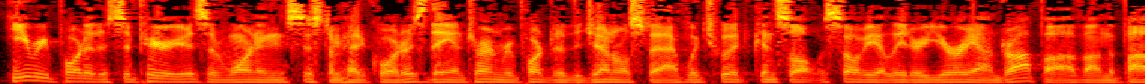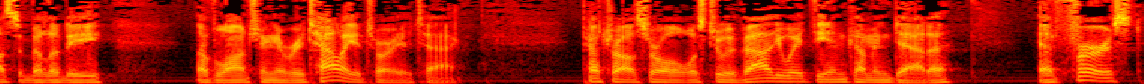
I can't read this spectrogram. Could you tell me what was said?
He reported to superiors at Warning System Headquarters. They in turn reported to the General Staff, which would consult with Soviet leader Yuri Andropov on the possibility of launching a retaliatory attack. Petrov's role was to evaluate the incoming data. At first,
